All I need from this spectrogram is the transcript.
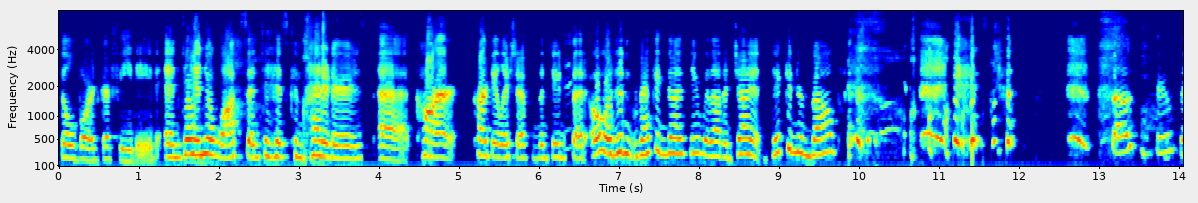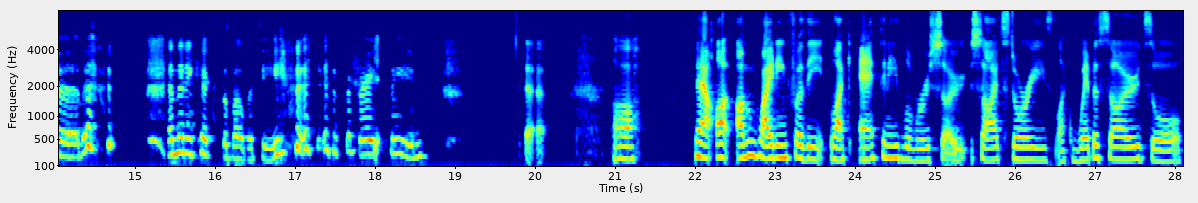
billboard graffitied, and Daniel walks into his competitor's uh, car car dealership, and the dude said, "Oh, I didn't recognize you without a giant dick in your mouth." it's just so stupid. And then he kicks the boba tea. it's a great scene. Yeah. Oh, now I, I'm waiting for the like Anthony Larusso side stories, like webisodes or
